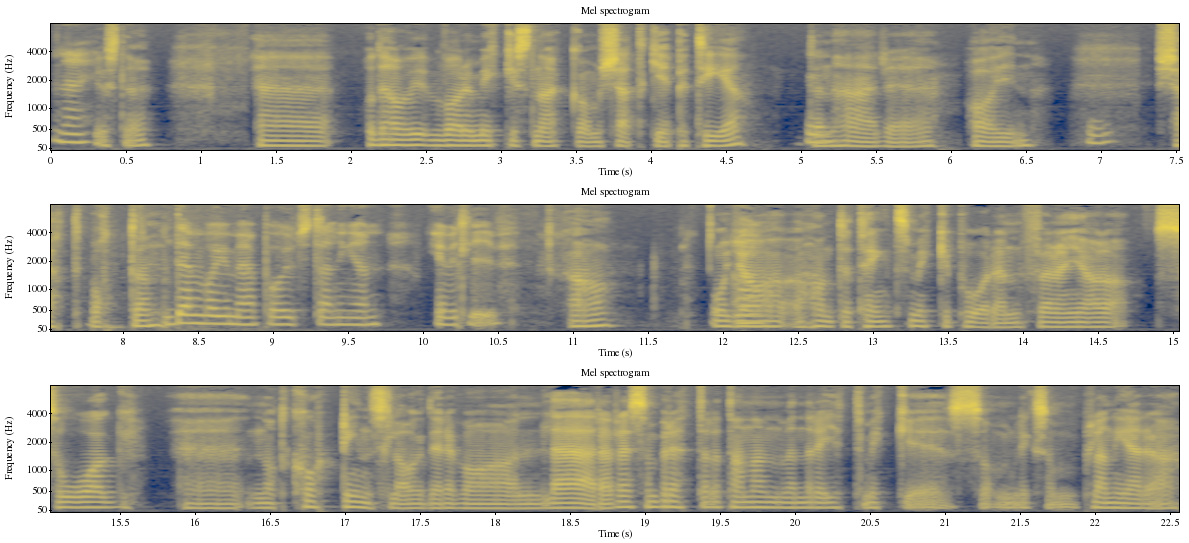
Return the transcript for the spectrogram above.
Nej. just nu. Eh, och det har varit mycket snack om ChatGPT, den här eh, AIn, chattbotten. Den var ju med på utställningen Evigt liv. Ja, Och jag har inte tänkt så mycket på den förrän jag såg eh, något kort inslag där det var en lärare som berättade att han använde det jättemycket som liksom planera,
